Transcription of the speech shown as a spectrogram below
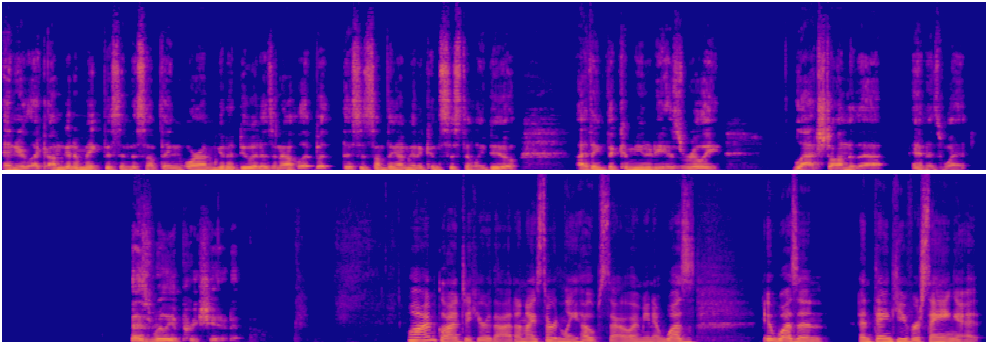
and you're like, I'm going to make this into something, or I'm going to do it as an outlet, but this is something I'm going to consistently do. I think the community has really latched onto that and has went has really appreciated it. Well, I'm glad to hear that, and I certainly hope so. I mean, it was it wasn't and thank you for saying it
